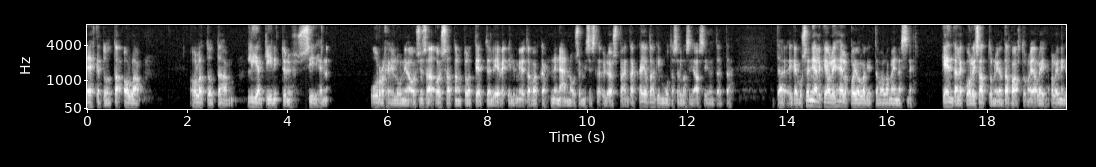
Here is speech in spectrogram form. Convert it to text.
ehkä tuota, olla, olla tuota, liian kiinnittynyt siihen urheiluun ja olisi, olisi saattanut tulla tiettyjä lieveilmiöitä vaikka nenän nousemisesta ylöspäin tai jotakin muuta sellaisia asioita, että, että ikään kuin sen jälkeen oli helppo jollakin tavalla mennä sinne kentälle, kun oli sattunut ja tapahtunut ja oli, oli niin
